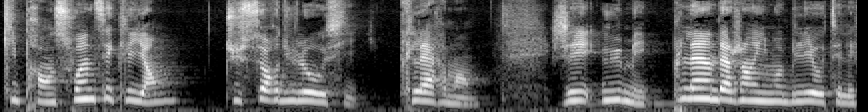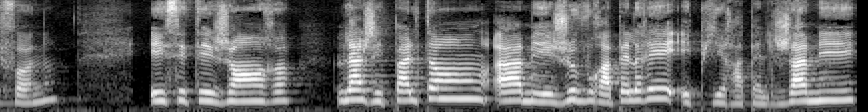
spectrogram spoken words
qui prend soin de ses clients, tu sors du lot aussi, clairement. J'ai eu mes plein d'agents immobiliers au téléphone et c'était genre, là j'ai pas le temps, ah mais je vous rappellerai, et puis il rappelle jamais,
